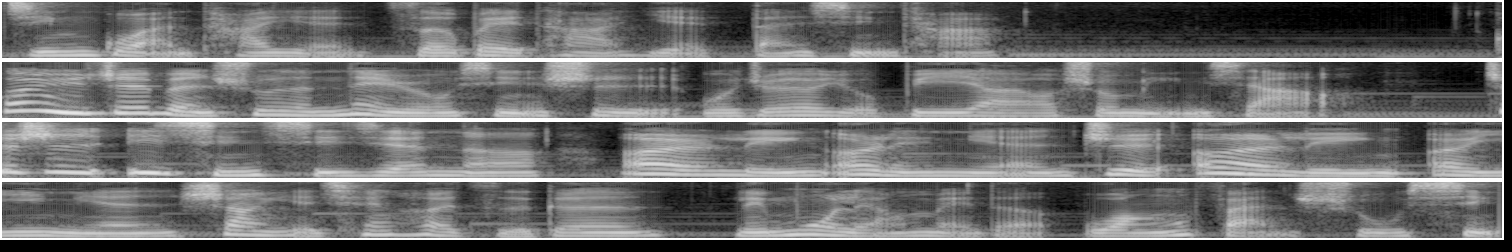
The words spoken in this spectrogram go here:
尽管他也责备他，也担心他。关于这本书的内容形式，我觉得有必要要说明一下哦。这是疫情期间呢，二零二零年至二零二一年，上野千鹤子跟铃木良美的往返书信。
